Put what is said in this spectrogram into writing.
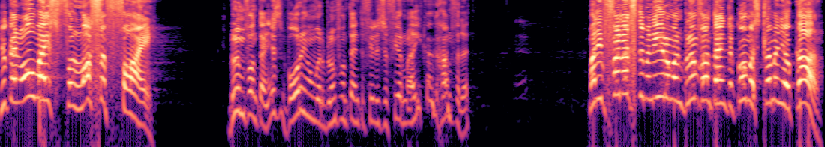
You can always philosophy. Bloemfontein. Dit is boring om oor Bloemfontein te filosofeer, maar jy kan gaan vir dit. Maar die vinnigste manier om in Bloemfontein te kom is klim in jou kar.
